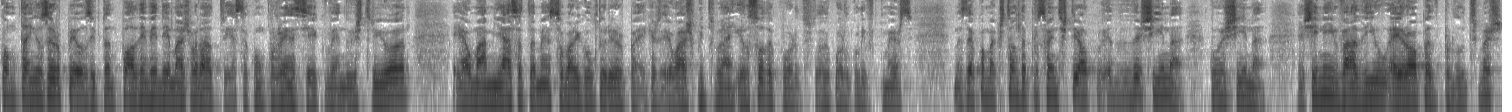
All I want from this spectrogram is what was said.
como têm os europeus e, portanto, podem vender mais barato. E essa concorrência que vem do exterior é uma ameaça também sobre a agricultura europeia. Quer dizer, eu acho muito bem, eu sou de acordo, estou de acordo com o livre comércio, mas é como a questão da produção industrial da China, com a China. A China invadiu a Europa de produtos, mas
